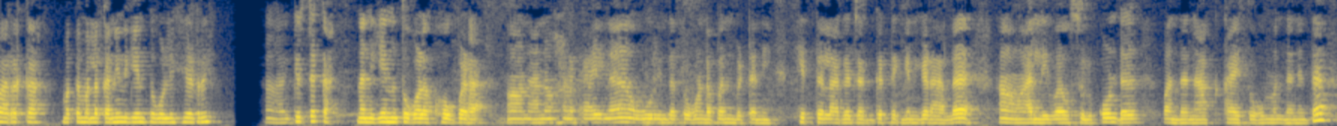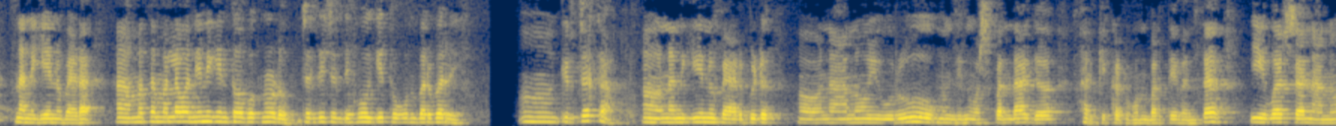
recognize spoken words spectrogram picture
ಪಾರಕ್ಕ, ಮತ್ತೆ ಮಲಕ ನಿನಗೇನು ತಗೊಳ್ಳಿ ಹೇಳ್ರಿ. ಗಿರ್ಜಕ್ಕ, ನನಗೇನು ತಗೊಳಕ್ ಹೋಗ್ಬೇಡ. ನಾನು ಹಣಕಾಯಿನ ಊರಿಂದ ತಗೊಂಡ ಬಂದ್ಬಿಟ್ಟನಿ ಹಿತ್ತಲಾಗ ಜಗ್ಗ ತೆಂಗಿನ ಗಿಡ ಅಲ್ಲ. ಅಲ್ಲಿ ಸುಲ್ಕೊಂಡು ಒಂದ ನಾಲ್ಕು ಕಾಯಿ ತಗೊಂಬಂದನಂತ ನನಗೇನು ಬೇಡ. ಮತ್ತ ಮಲ್ಲವ ನಿನಗೇನು ತಗೋಬೇಕು ನೋಡು. ಜಲ್ದಿ ಜಲ್ದಿ ಹೋಗಿ ತಗೊಂಡ್ ಬರ್ಬರ್ರಿ. ಗಿರ್ಜಕ್ಕ ನನಗೇನು ಬೇಡ. ಬಿಡು ನಾನು ಇವರು ಮುಂದಿನ ವರ್ಷ ಬಂದಾಗ ಹರಕೆ ಕಟ್ಕೊಂಡು ಬರ್ತೇವಂತ ಈ ವರ್ಷ ನಾನು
